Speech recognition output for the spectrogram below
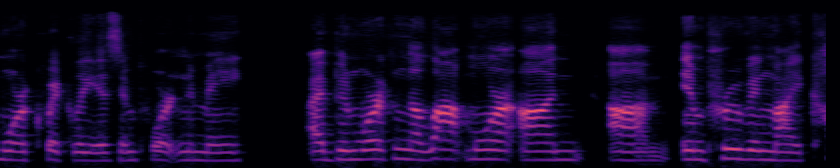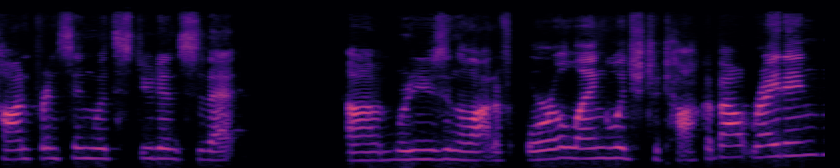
more quickly is important to me. I've been working a lot more on um, improving my conferencing with students so that um, we're using a lot of oral language to talk about writing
